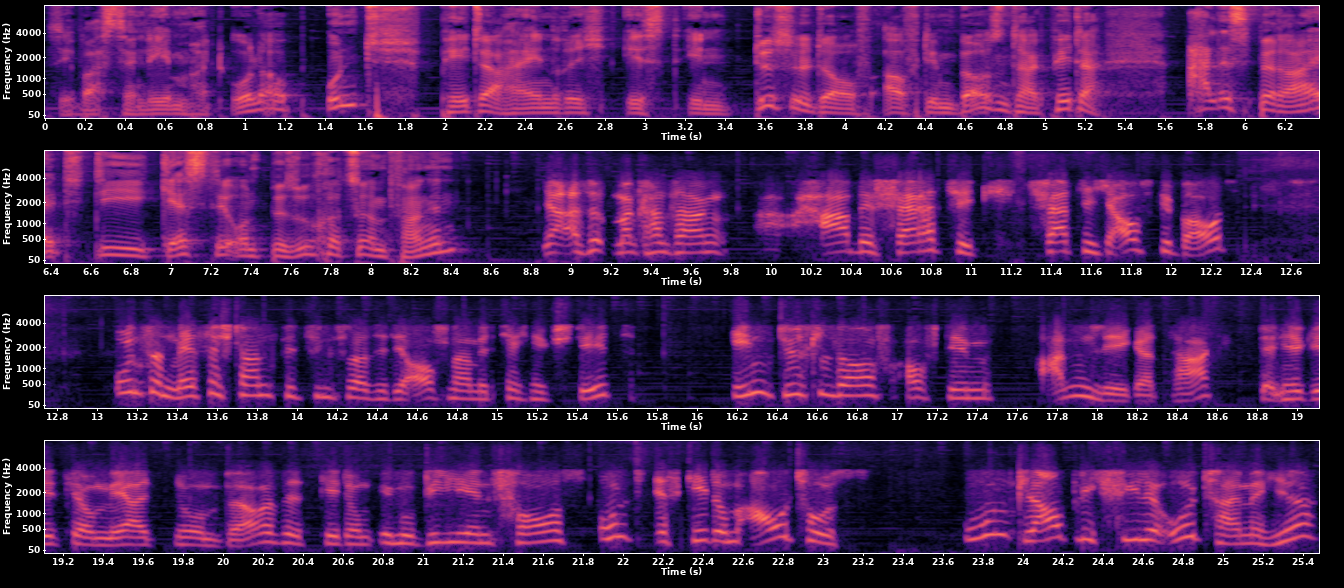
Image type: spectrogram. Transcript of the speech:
Sebastian Leben hat Urlaub und Peter Heinrich ist in Düsseldorf auf dem Börsentag. Peter, alles bereit, die Gäste und Besucher zu empfangen? Ja, also man kann sagen, habe fertig, fertig aufgebaut. Unser Messestand bzw. die Aufnahmetechnik steht in Düsseldorf auf dem Anlegertag. Denn hier geht es ja um mehr als nur um Börse, es geht um Immobilienfonds und es geht um Autos. Unglaublich viele Oldtimer hier.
